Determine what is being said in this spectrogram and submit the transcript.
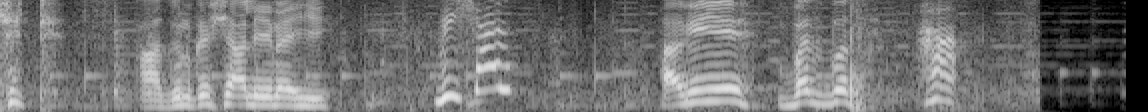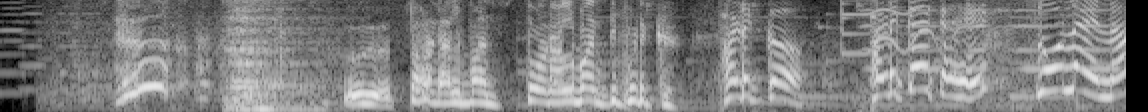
शिट अजून कशी आली नाही? विशाल? अगे ये बस बस. हा. अ, तोंडाला बांध तोंडाला बांध ती फडक. फडक. फडक का हे? स्टोल आहे ना?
